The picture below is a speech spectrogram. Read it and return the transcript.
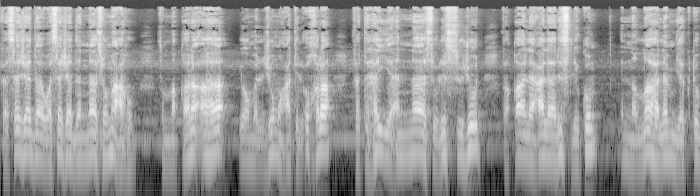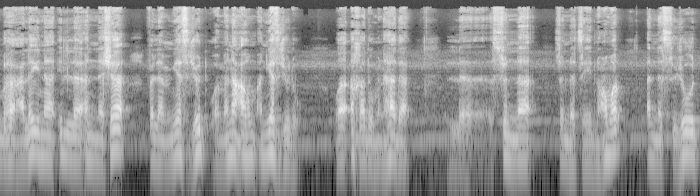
فسجد وسجد الناس معه ثم قرأها يوم الجمعة الأخرى فتهيأ الناس للسجود فقال على رسلكم إن الله لم يكتبها علينا إلا أن نشاء فلم يسجد ومنعهم أن يسجدوا. وأخذوا من هذا السنة سنة سيدنا عمر أن السجود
